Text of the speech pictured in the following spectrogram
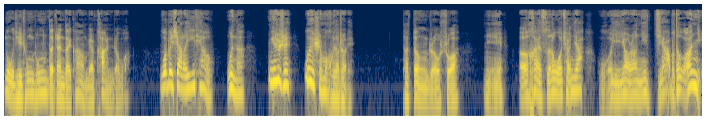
怒气冲冲的站在炕边看着我。我被吓了一跳，问他：‘你是谁？为什么回到这里？’他瞪着我说：‘你……’呃，害死了我全家，我也要让你家不得安宁。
